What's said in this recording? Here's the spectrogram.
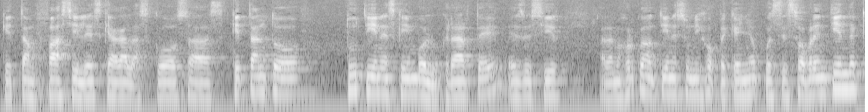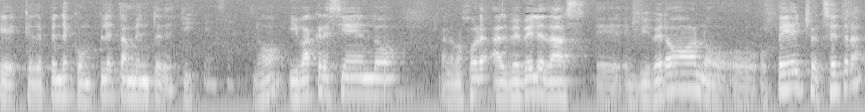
qué tan fácil es que haga las cosas, qué tanto tú tienes que involucrarte, es decir, a lo mejor cuando tienes un hijo pequeño, pues se sobreentiende que, depende completamente de ti, ¿no? Y va creciendo, a lo mejor al bebé le das eh, el biberón o, o pecho, etcétera,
